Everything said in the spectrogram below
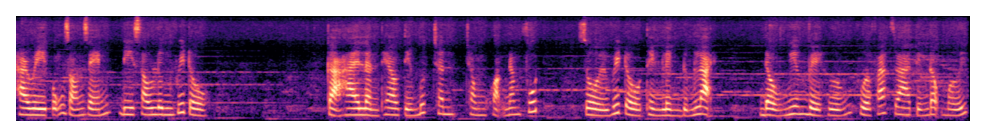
Harry cũng rón rén đi sau lưng Riddle. Cả hai lần theo tiếng bước chân trong khoảng 5 phút, rồi Riddle thình lình đứng lại, đầu nghiêng về hướng vừa phát ra tiếng động mới.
